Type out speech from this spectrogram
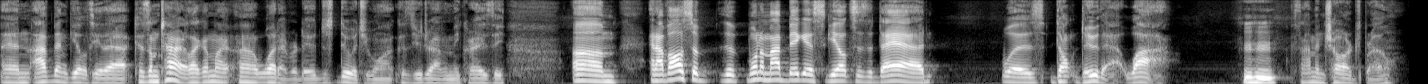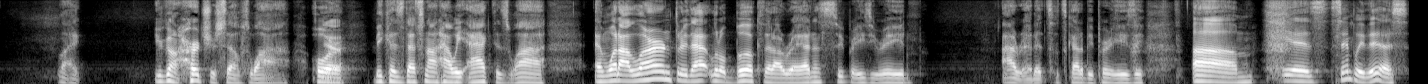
And I've been guilty of that because I'm tired. Like I'm like, uh, whatever, dude. Just do what you want because you're driving me crazy. Um, and I've also the one of my biggest guilts as a dad was don't do that. Why? Because I'm in charge, bro. Like you're gonna hurt yourselves. Why? Or Yeah. because that's not how we act. Is why. And what I learned through that little book that I read, and it's a super easy read. I read it, so it's got to be pretty easy. Um, is simply this:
